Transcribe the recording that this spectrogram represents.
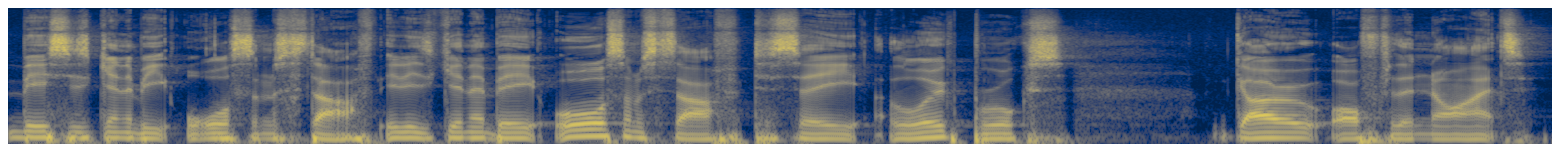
This is going to be awesome stuff. It is going to be awesome stuff to see Luke Brooks go off to the Knights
